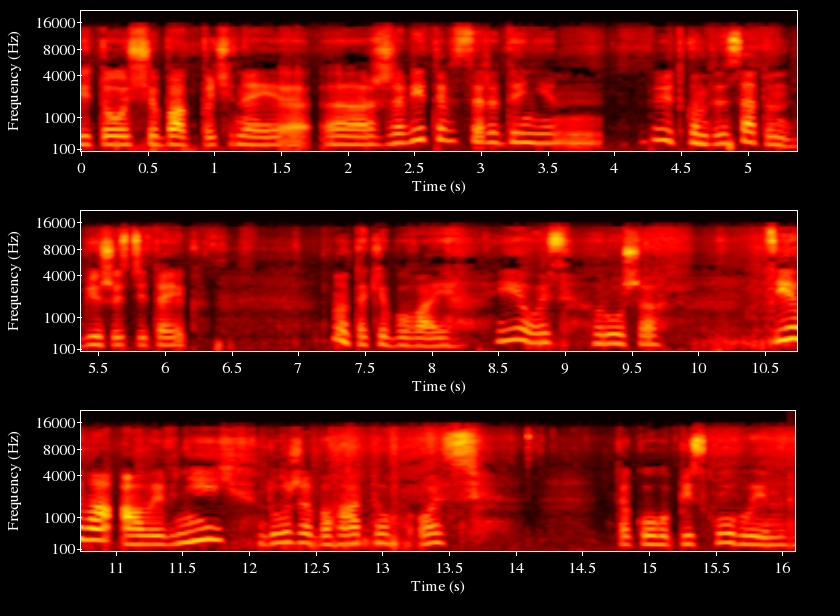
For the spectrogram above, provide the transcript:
від того, що бак починає е, ржавіти всередині, від конденсату в більшості, так як ну, таке буває. І ось груша ціла, але в ній дуже багато ось такого піску глини.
